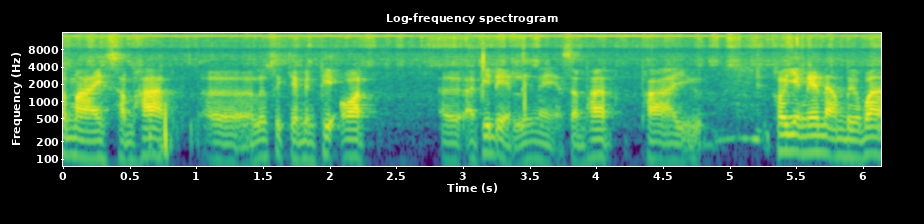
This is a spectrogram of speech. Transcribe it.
สมายสัมภาษณ์เอ่อรู้สึกจะเป็นพี่ออสเอ่ออภิเดชหรือไงสัมภาษณ์พายอยู่เขายังแนะนำเลยว่า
